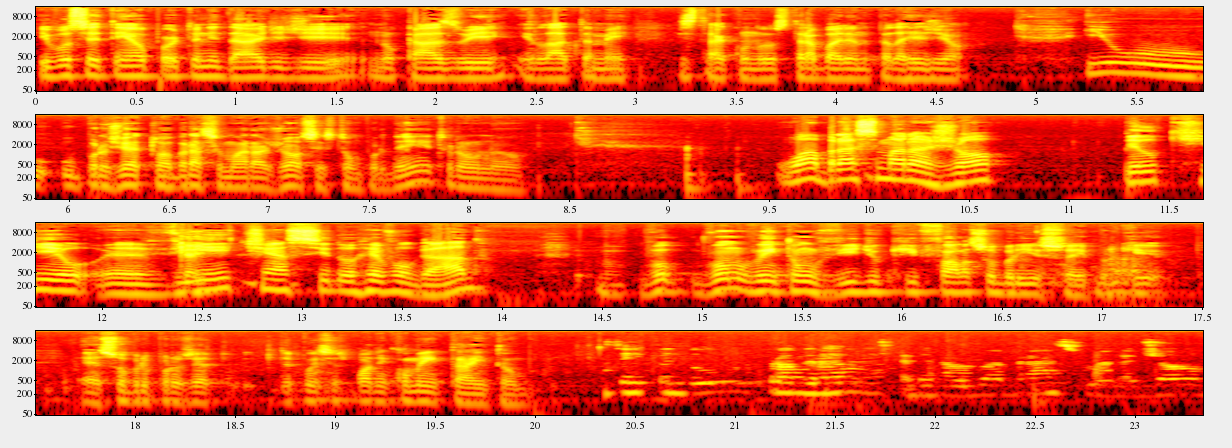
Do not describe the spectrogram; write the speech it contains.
e você tem a oportunidade de, no caso, ir, ir lá também, estar conosco trabalhando pela região. E o, o projeto Abraço Marajó, vocês estão por dentro ou não? O Abraço Marajó, pelo que eu eh, vi, Ok. tinha sido revogado. V- vamos ver então um vídeo que fala sobre isso aí, porque é sobre o projeto. Depois vocês podem comentar então. acerca do programa federal do Abraço Marajó,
